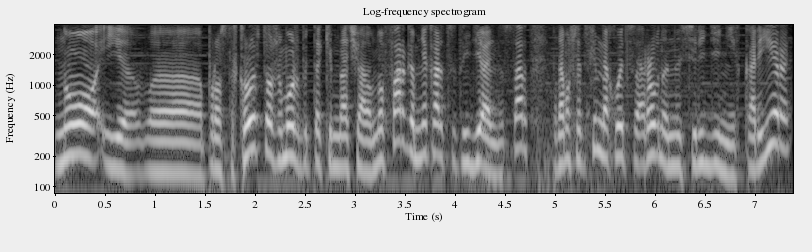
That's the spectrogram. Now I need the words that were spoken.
но и э, просто «Кровь» тоже может быть таким началом. Но «Фарго», мне кажется, это идеальный старт, потому что этот фильм находится ровно на середине их карьеры,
